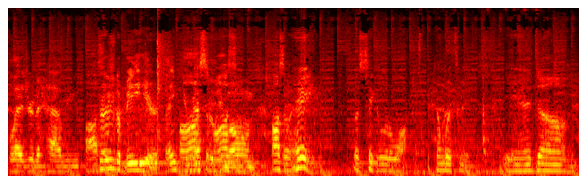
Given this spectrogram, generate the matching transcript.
Pleasure to have you. Awesome. Pleasure to be here. Thank you, Awesome, Mr. awesome, awesome. Hey, let's take a little walk. Come with me, and um,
